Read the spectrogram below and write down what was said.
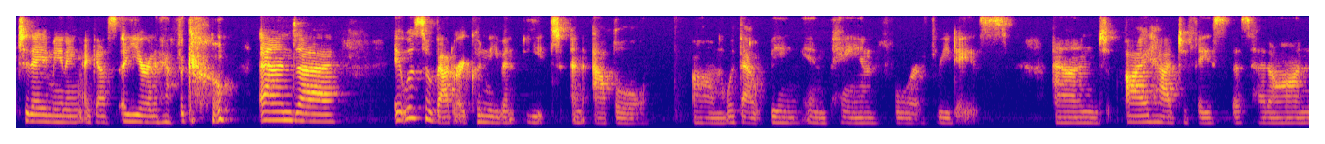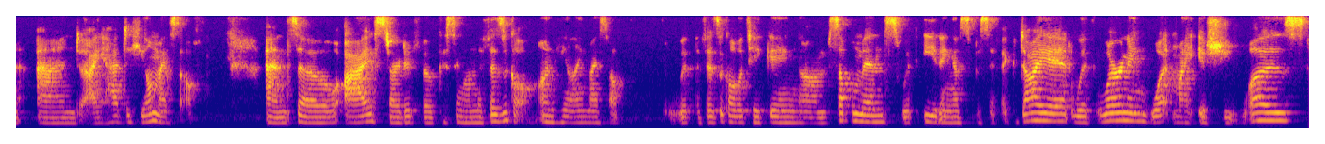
today, meaning I guess a year and a half ago. and uh, it was so bad where I couldn't even eat an apple um, without being in pain for three days. And I had to face this head on and I had to heal myself. And so I started focusing on the physical, on healing myself with the physical, with taking um, supplements, with eating a specific diet, with learning what my issue was.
